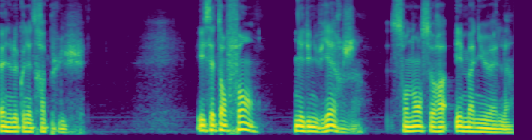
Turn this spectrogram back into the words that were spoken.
elle ne le connaîtra plus. Et cet enfant, né d'une vierge, son nom sera Emmanuel.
